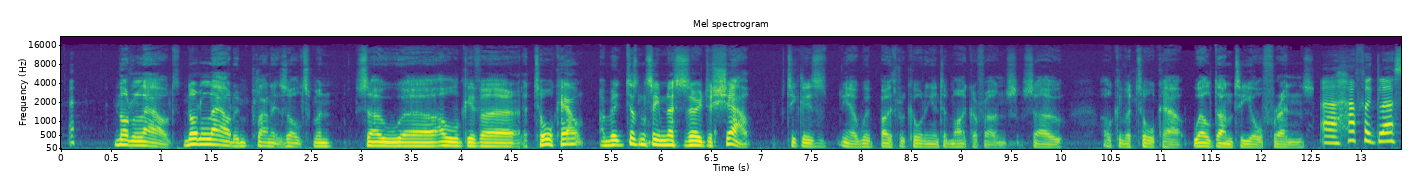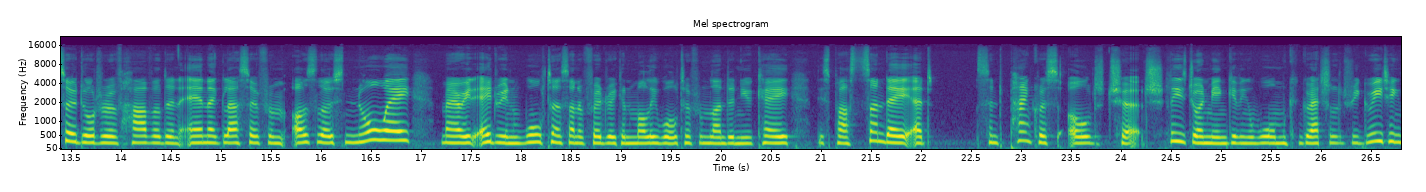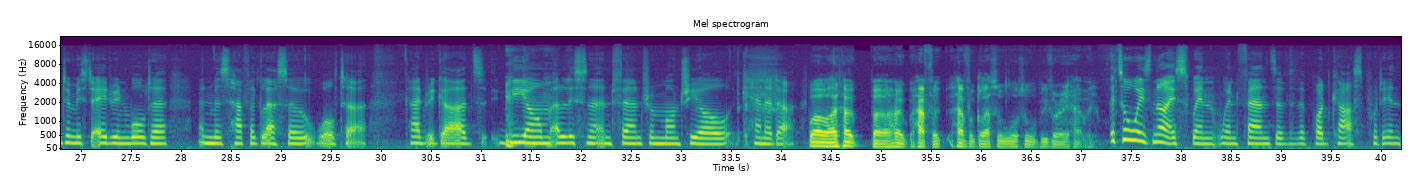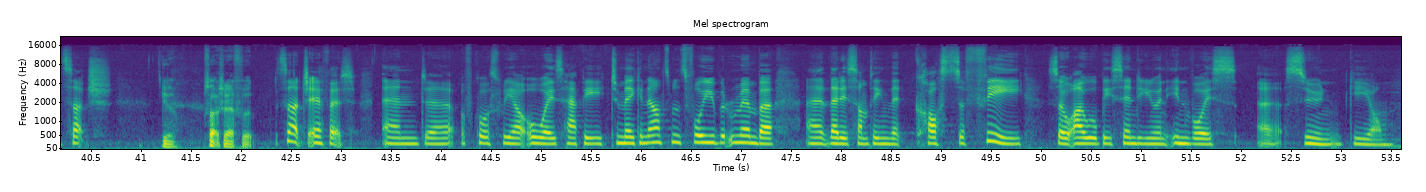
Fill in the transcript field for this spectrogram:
not allowed. Not allowed in Planet Zaltzman. So uh, I will give a, a talk out. I mean, it doesn't seem necessary to shout, particularly as you know we're both recording into microphones. So I'll give a talk out. Well done to your friends. Uh, Haffa Glasso, daughter of Harvard and Anna Glasso from Oslo, Norway, married Adrian Walter, son of Frederick and Molly Walter from London, UK, this past Sunday at St Pancras Old Church. Please join me in giving a warm congratulatory greeting to Mr. Adrian Walter and Ms. Haffa Glasso Walter. Kind regards, Guillaume, a listener and fan from Montreal, Canada. Well, I hope uh, hope have a have a glass of water will be very happy. It's always nice when, when fans of the podcast put in such Yeah, such effort. such effort. And uh, of course, we are always happy to make announcements for you. But remember, uh, that is something that costs a fee. So I will be sending you an invoice uh, soon, Guillaume.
